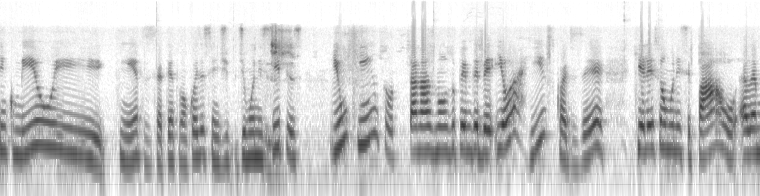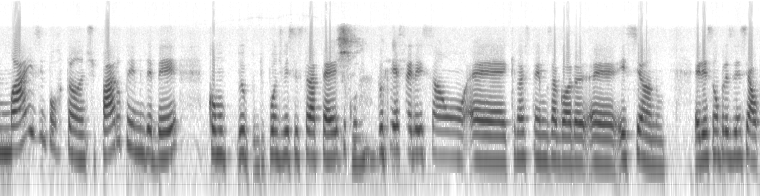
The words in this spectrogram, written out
5.570, uma coisa assim, de, de municípios, Isso. e um quinto está nas mãos do PMDB. E eu arrisco a dizer que a eleição municipal ela é mais importante para o PMDB como do, do ponto de vista estratégico Sim. do que essa eleição é, que nós temos agora é, esse ano eleição presidencial,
